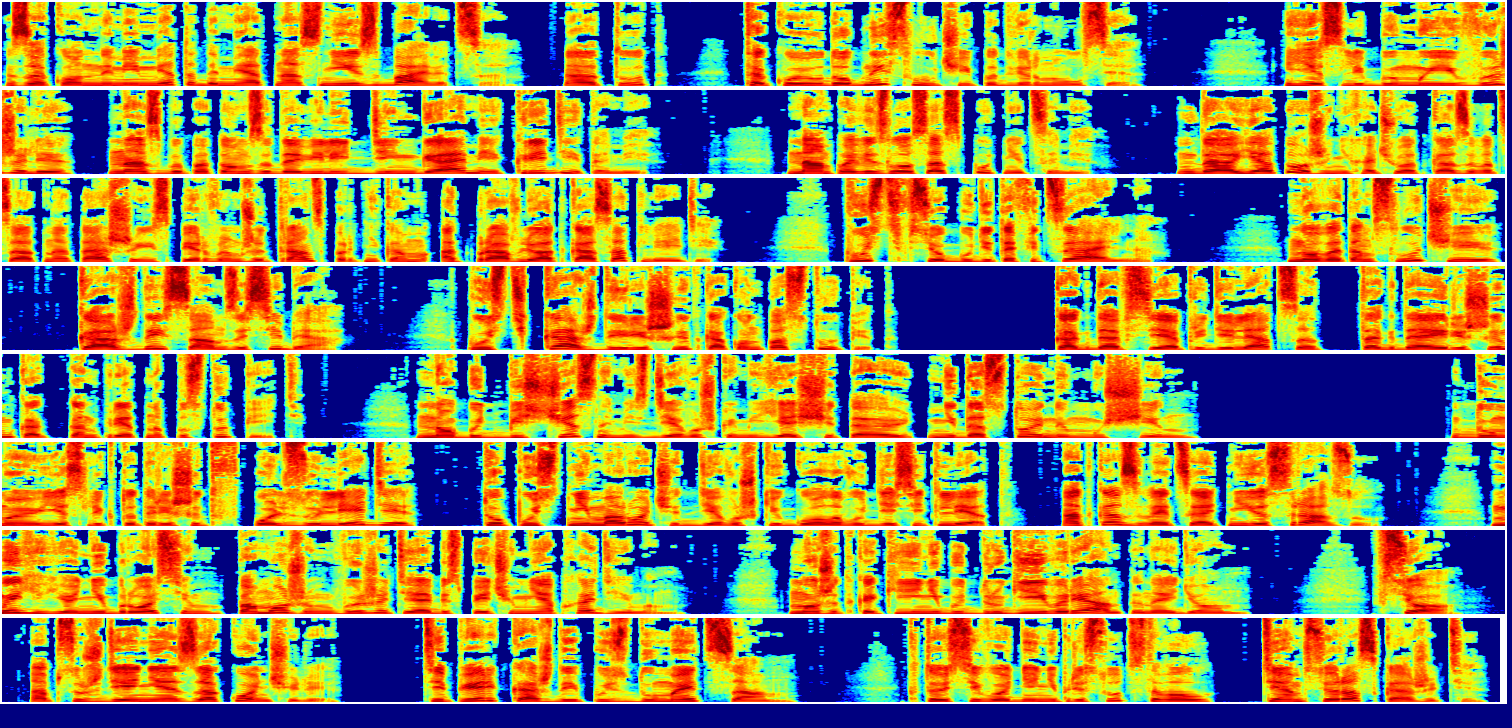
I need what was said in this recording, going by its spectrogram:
Законными методами от нас не избавиться. А тут такой удобный случай подвернулся. Если бы мы и выжили, нас бы потом задавили деньгами, кредитами. Нам повезло со спутницами. Да, я тоже не хочу отказываться от Наташи и с первым же транспортником отправлю отказ от леди. Пусть все будет официально. Но в этом случае каждый сам за себя. Пусть каждый решит, как он поступит. Когда все определятся, тогда и решим, как конкретно поступить. Но быть бесчестными с девушками я считаю недостойным мужчин. Думаю, если кто-то решит в пользу леди, то пусть не морочит девушке голову 10 лет, отказывается от нее сразу. Мы ее не бросим, поможем выжить и обеспечим необходимым. Может, какие-нибудь другие варианты найдем. Все, обсуждения закончили. Теперь каждый пусть думает сам. Кто сегодня не присутствовал, тем все расскажете.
